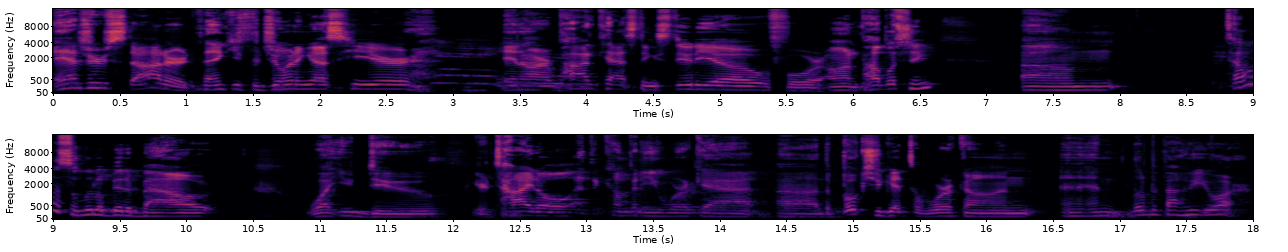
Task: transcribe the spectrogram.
Andrew Stoddard, thank you for joining us here in our podcasting studio for On Publishing. Um, tell us a little bit about what you do, your title at the company you work at, uh, the books you get to work on, and, and, a little bit about who you are.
